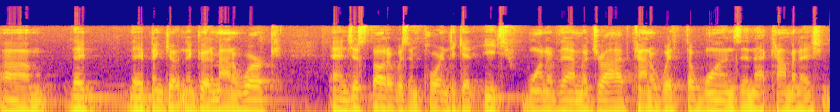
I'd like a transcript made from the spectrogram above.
um, they, they've been getting a good amount of work and just thought it was important to get each one of them a drive kind of with the ones in that combination.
